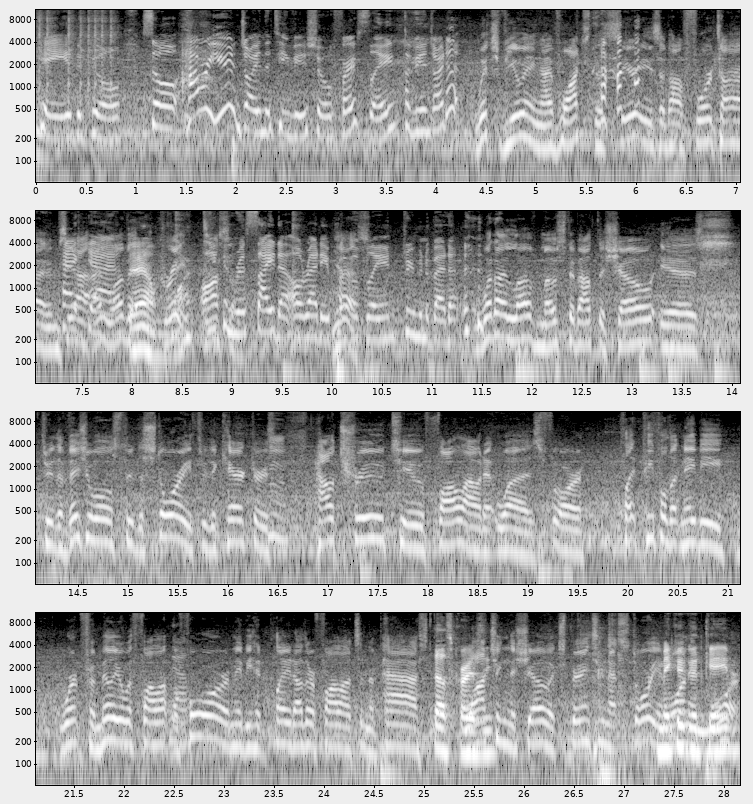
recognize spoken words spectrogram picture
aka the Ghoul. So, how are you enjoying the TV show? Firstly, have you enjoyed it? Which viewing? I've watched this series about four times. Heck yeah, yeah. I love it. Damn, Great, what? awesome. You can recite it already, Yes. probably dreaming about it. what I love most about the show is through the visuals, through the story, through the characters, Hmm. how true to Fallout it was for people that maybe weren't familiar with Fallout Yeah. before, or maybe had played other Fallouts in the past. That's crazy. Watching the show, experiencing that story, and Make a wanting good game. more.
